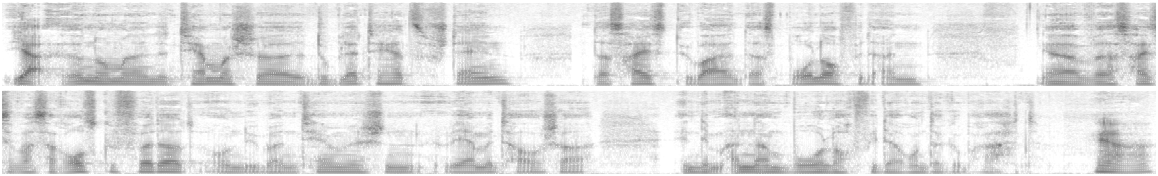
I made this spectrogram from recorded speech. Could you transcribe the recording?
Ja, nochmal eine thermische Doublette herzustellen. Das heißt, über das Bohrloch wird ein ja, das heiße Wasser rausgefördert und über einen thermischen Wärmetauscher in dem anderen Bohrloch wieder runtergebracht. Ja,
